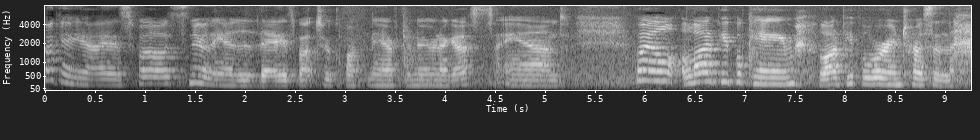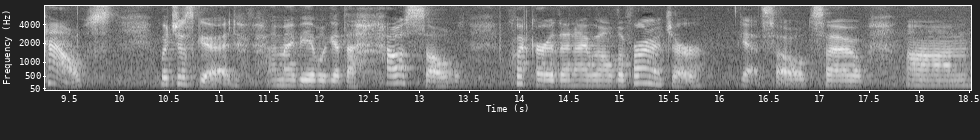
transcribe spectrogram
Okay guys, well it's near the end of the day. It's about 2 o'clock in the afternoon I guess. And well, a lot of people came. A lot of people were interested in the house, which is good. I might be able to get the house sold quicker than I will the furniture get sold. So, um,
